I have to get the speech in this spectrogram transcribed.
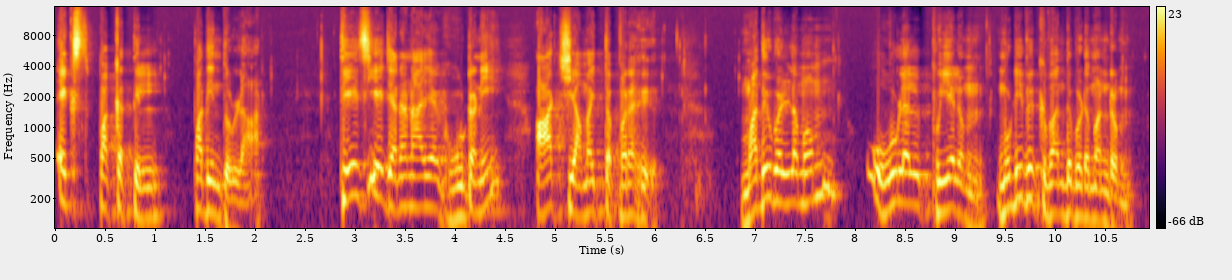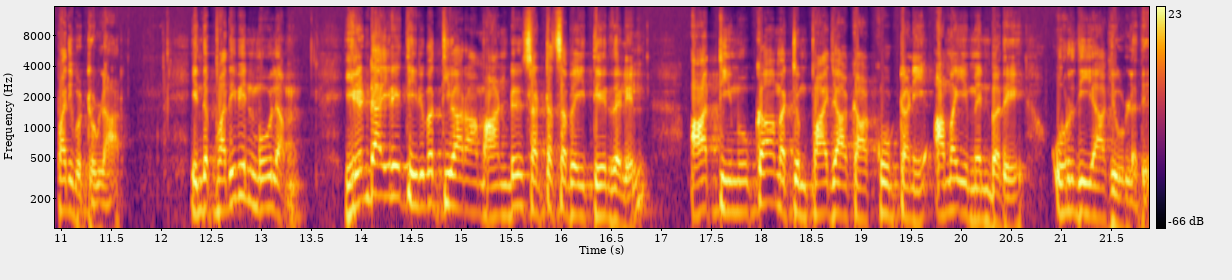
எக்ஸ் பக்கத்தில் பதிந்துள்ளார். தேசிய ஜனநாயக கூட்டணி ஆட்சி அமைத்த பிறகு மது வெள்ளமும் ஊழல் புயலும் முடிவுக்கு வந்துவிடும் என்றும் பதிவிட்டுள்ளார். இந்த பதிவின் மூலம் இரண்டாயிரத்தி இருபத்தி ஆறாம் ஆண்டு சட்டசபை தேர்தலில் அதிமுக மற்றும் பாஜக கூட்டணி அமையும் என்பது உறுதியாகியுள்ளது.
